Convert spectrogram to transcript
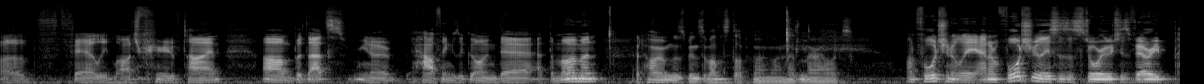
a fairly large period of time. Um, but that's you know how things are going there at the moment. At home, there's been some other stuff going on, hasn't there, Alex? Unfortunately, and unfortunately, this is a story which is very p-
